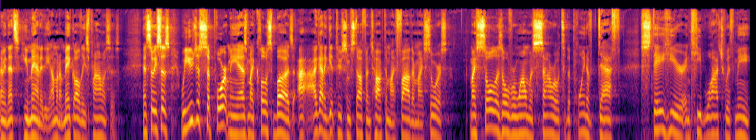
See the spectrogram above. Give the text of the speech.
I mean, that's humanity. I'm going to make all these promises. And so he says, Will you just support me as my close buds? I, I got to get through some stuff and talk to my father, my source. My soul is overwhelmed with sorrow to the point of death. Stay here and keep watch with me.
